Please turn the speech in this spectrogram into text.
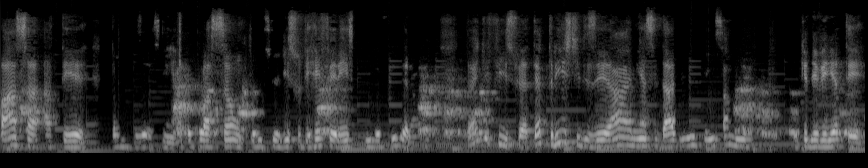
passa a ter, vamos dizer assim, a população tem um serviço de referência no nível federal. Então é difícil, é até triste dizer, ah, minha cidade não tem SAMU, o que deveria ter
